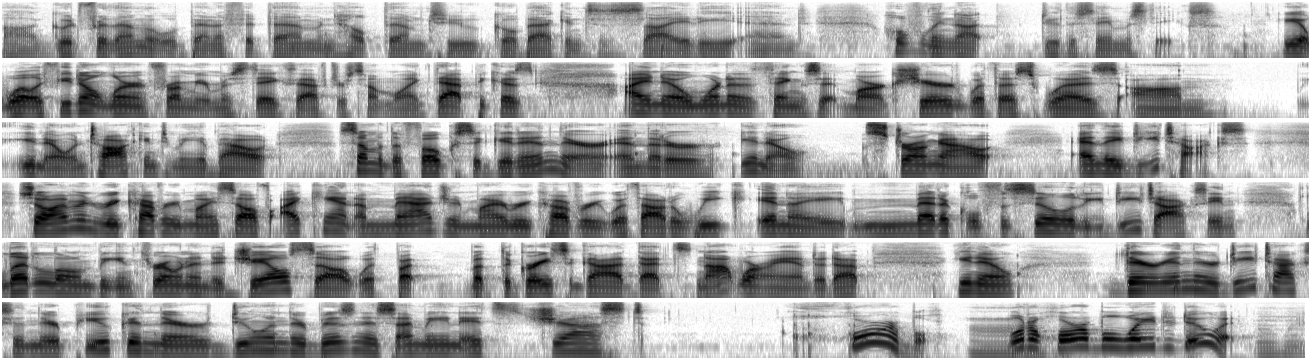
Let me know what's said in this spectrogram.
uh, good for them, that will benefit them, and help them to go back into society and hopefully not do the same mistakes. Yeah, well, if you don't learn from your mistakes after something like that, because I know one of the things that Mark shared with us was, um, you know, in talking to me about some of the folks that get in there and that are, you know, strung out and they detox. So I'm in recovery myself. I can't imagine my recovery without a week in a medical facility detoxing, let alone being thrown in a jail cell with but but the grace of God that's not where I ended up. You know, they're in their detoxing, they're puking, they're doing their business. I mean, it's just horrible. Mm. What a horrible way to do it. Mm-hmm.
